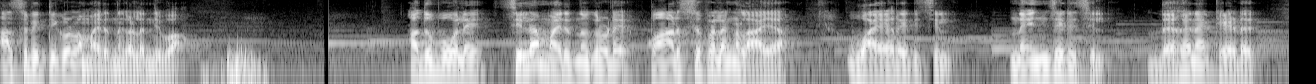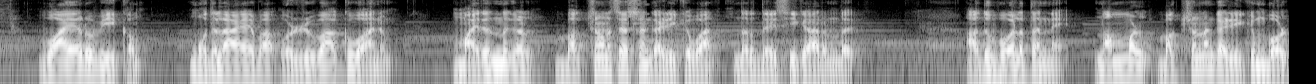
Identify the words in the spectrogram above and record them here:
അസിഡിറ്റിക്കുള്ള മരുന്നുകൾ എന്നിവ. അതുപോലെ ചില മരുന്നുകളുടെ പാർശ്വഫലങ്ങളായ വയറെരിച്ചിൽ നെഞ്ചെരിച്ചിൽ ദഹനക്കേട് വയറുവീക്കം മുതലായവ ഒഴിവാക്കുവാനും മരുന്നുകൾ ഭക്ഷണശേഷം കഴിക്കുവാൻ നിർദ്ദേശിക്കാറുണ്ട്. അതുപോലെ തന്നെ നമ്മൾ ഭക്ഷണം കഴിക്കുമ്പോൾ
